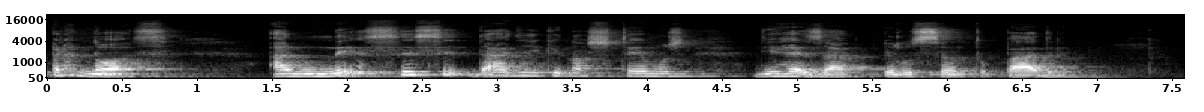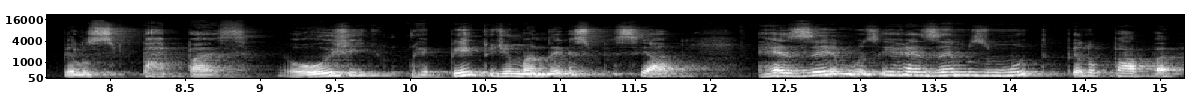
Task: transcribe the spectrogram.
para nós a necessidade que nós temos de rezar pelo Santo Padre pelos papas. Hoje, repito de maneira especial, rezemos e rezemos muito pelo Papa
